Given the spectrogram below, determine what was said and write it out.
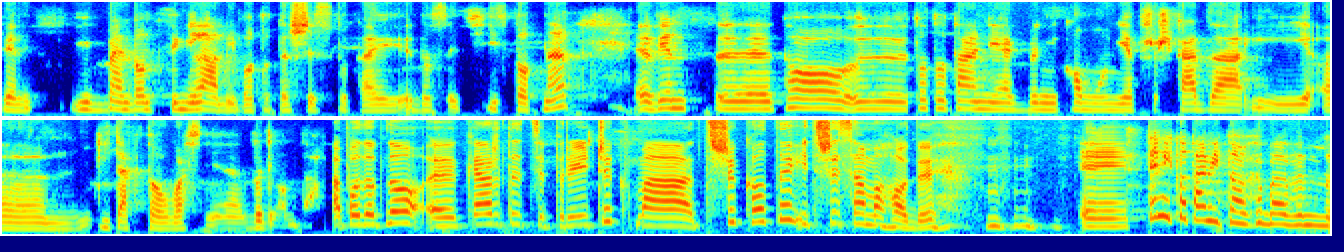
więc i będąc singlami, bo to też jest tutaj dosyć istotne, e, więc to, to totalnie jakby nikomu nie przeszkadza i, i tak to właśnie wygląda. A podobno każdy Cypryjczyk ma trzy koty i trzy samochody. Z tymi kotami to chyba bym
